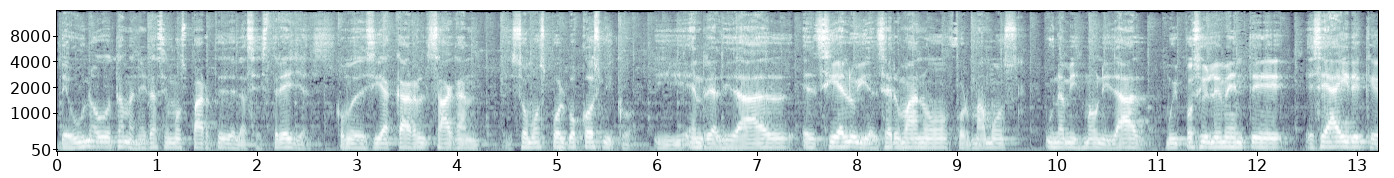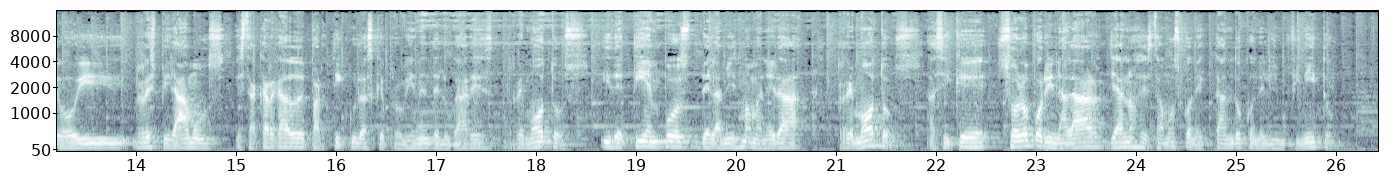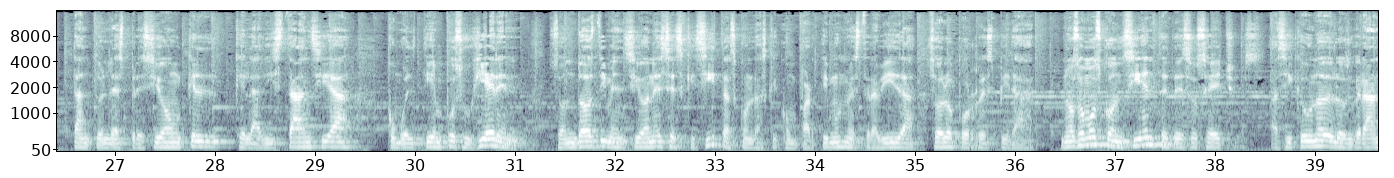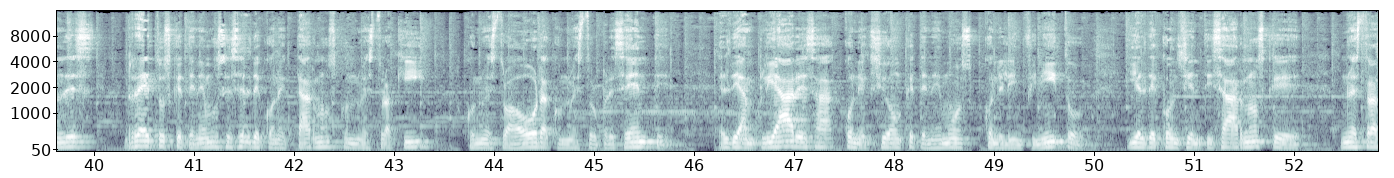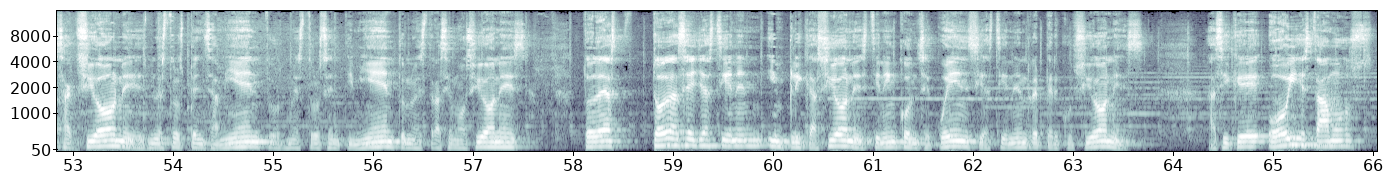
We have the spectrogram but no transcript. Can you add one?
de una u otra manera hacemos parte de las estrellas. Como decía Carl Sagan, somos polvo cósmico y en realidad el cielo y el ser humano formamos una misma unidad. Muy posiblemente ese aire que hoy respiramos está cargado de partículas que provienen de lugares remotos y de tiempos de la misma manera remotos. Así que solo por inhalar ya nos estamos conectando con el infinito, tanto en la expresión que, que la distancia como el tiempo sugieren. Son dos dimensiones exquisitas con las que compartimos nuestra vida solo por respirar. No somos conscientes de esos hechos, así que uno de los grandes retos que tenemos es el de conectarnos con nuestro aquí, con nuestro ahora, con nuestro presente, el de ampliar esa conexión que tenemos con el infinito y el de concientizarnos que nuestras acciones, nuestros pensamientos, nuestros sentimientos, nuestras emociones, todas Todas ellas tienen implicaciones, tienen consecuencias, tienen repercusiones. Así que hoy estamos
